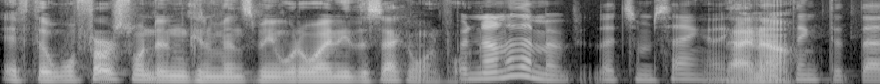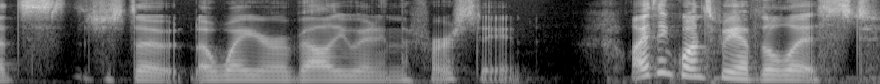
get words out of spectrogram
if the first one didn't convince me, what do I need the second one for? But none of them. Have, that's what I'm saying. Like, I know. think that that's just a, a way you're evaluating the first date. I think once we have the list,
